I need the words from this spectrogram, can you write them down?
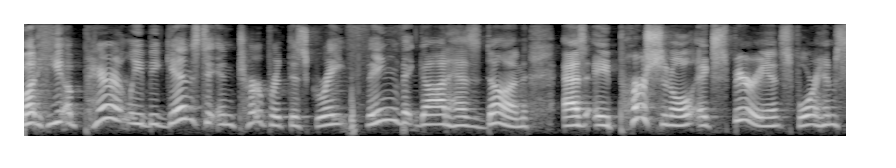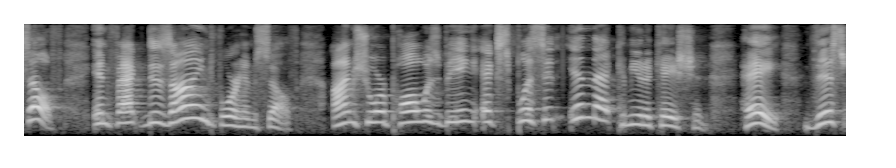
but he apparently begins to interpret this great thing that God has done as a personal experience for himself. In fact, designed for himself. I'm sure Paul was being explicit in that communication. Hey, this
